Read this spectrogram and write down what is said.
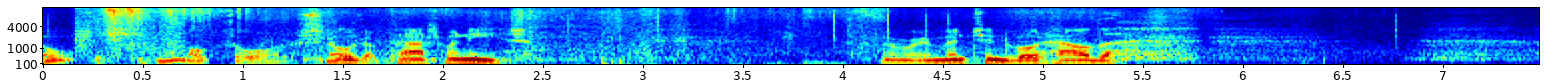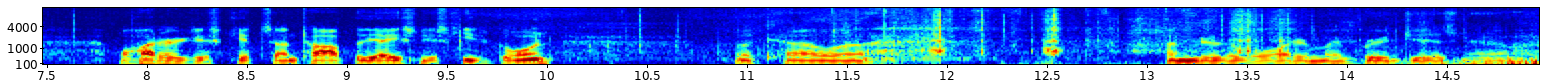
Oh, smokes snow's up past my knees. Remember, I mentioned about how the water just gets on top of the ice and just keeps going. Look how uh, under the water my bridge is now.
